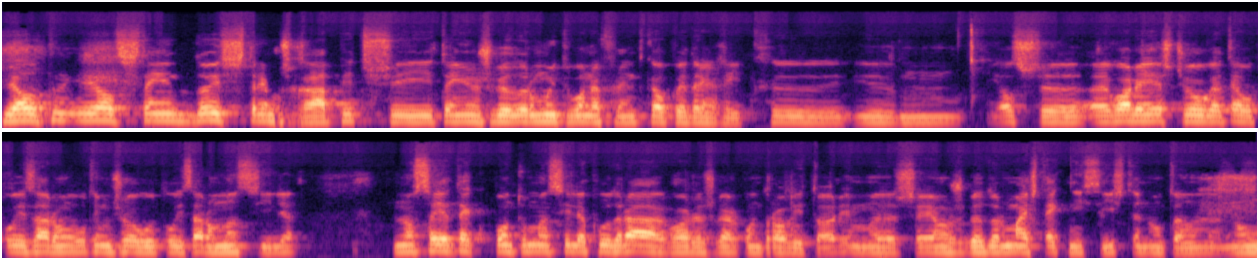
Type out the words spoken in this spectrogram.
Eles têm dois extremos rápidos e têm um jogador muito bom na frente, que é o Pedro Henrique. Eles agora este jogo até utilizaram, o último jogo utilizaram Mancilha, não sei até que ponto o Mancilha poderá agora jogar contra o Vitória, mas é um jogador mais tecnicista, não, tão, não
